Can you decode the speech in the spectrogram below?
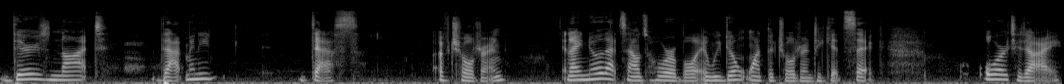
There's not that many deaths of children And I know that sounds horrible, and we don't want the children to get sick or to die,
